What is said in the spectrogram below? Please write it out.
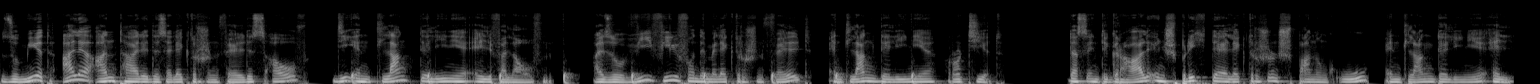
summiert alle Anteile des elektrischen Feldes auf, die entlang der Linie L verlaufen, also wie viel von dem elektrischen Feld entlang der Linie rotiert. Das Integral entspricht der elektrischen Spannung U entlang der Linie L.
